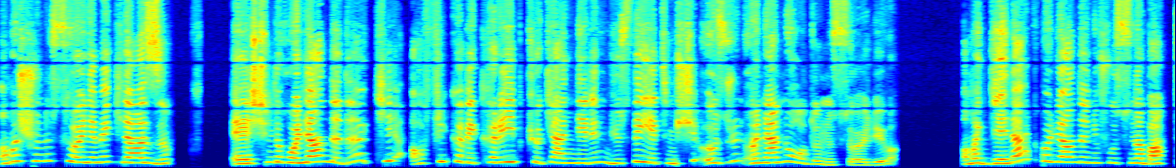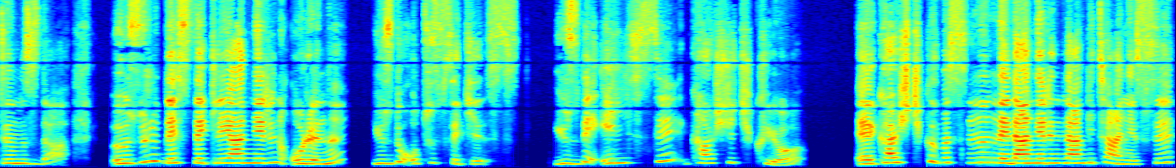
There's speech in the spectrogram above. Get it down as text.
ama şunu söylemek lazım. E, şimdi Hollanda'daki Afrika ve Karayip kökenlerin yüzde yetmişi özrün önemli olduğunu söylüyor. Ama genel Hollanda nüfusuna baktığımızda özrü destekleyenlerin oranı yüzde otuz sekiz, yüzde ellisi karşı çıkıyor. E, karşı çıkılmasının nedenlerinden bir tanesi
